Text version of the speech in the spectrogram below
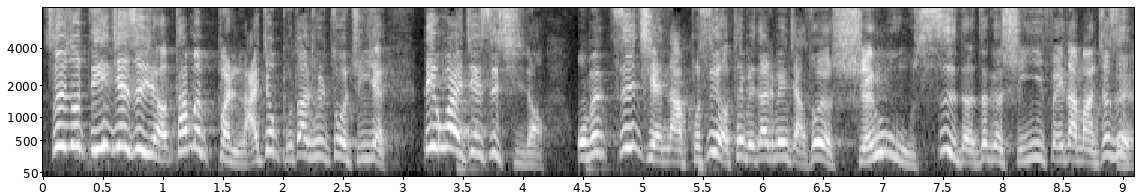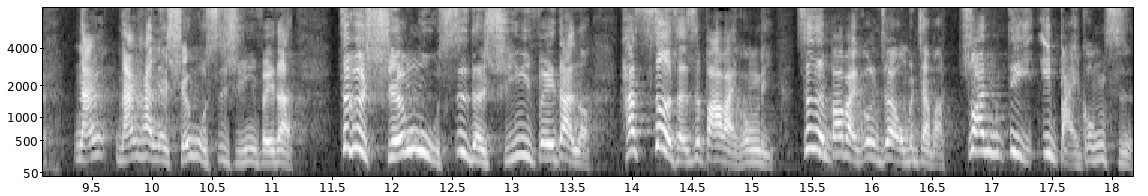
所以说第一件事情哦，他们本来就不断去做军演。另外一件事情哦，我们之前呢不是有特别在那边讲说有玄武四的这个巡弋飞弹嘛？就是南南韩的玄武四巡弋飞弹。这个玄武式的巡弋飞弹哦，它射程是八百公里，射程八百公里之外，我们讲嘛，钻地一百公尺。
